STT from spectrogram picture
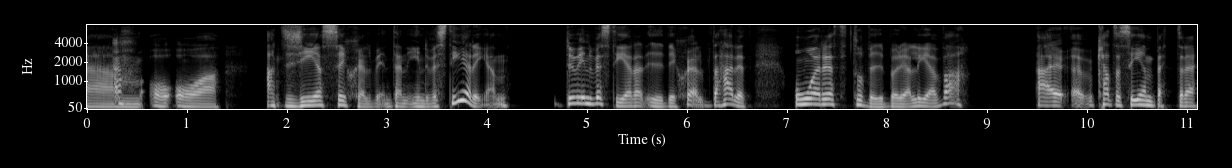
Um, ah. och, och, att ge sig själv den investeringen. Du investerar i dig själv. Det här är ett året då vi börjar leva. Jag kan inte se en bättre.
